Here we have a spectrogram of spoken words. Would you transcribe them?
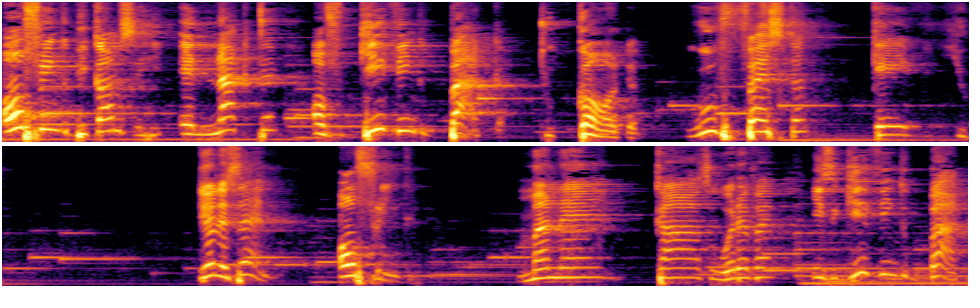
Offering becomes an act of giving back to God who first gave you. Do you understand? Offering, money, cars, whatever, is giving back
